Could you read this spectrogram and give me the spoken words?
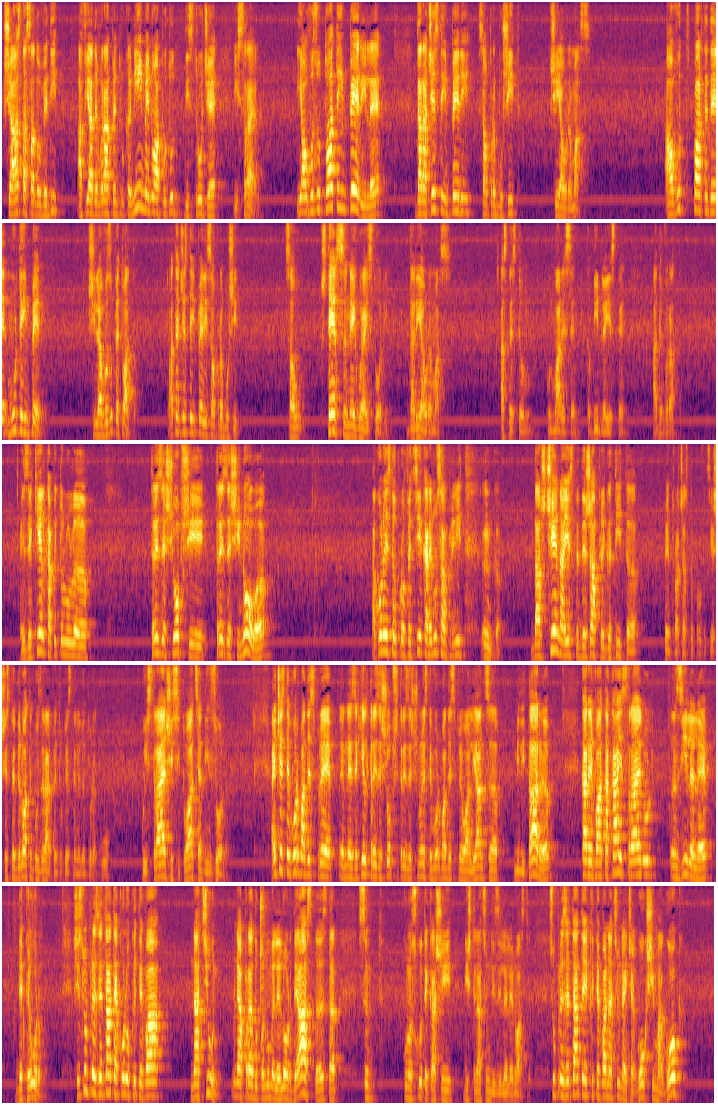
Și asta s-a dovedit a fi adevărat pentru că nimeni nu a putut distruge Israel. Ei au văzut toate imperiile, dar aceste imperii s-au prăbușit și ei au rămas. Au avut parte de multe imperii și le-au văzut pe toate. Toate aceste imperii s-au prăbușit. S-au șters în negura istoriei, dar ei au rămas. Asta este un, un mare semn, că Biblia este adevărată. Ezechiel, capitolul 38 uh, și 39, acolo este o profeție care nu s-a împlinit încă. Dar scena este deja pregătită pentru această profeție și este de luat în considerare pentru că este în legătură cu, cu Israel și situația din zonă. Aici este vorba despre, în Ezechiel 38 și 39, este vorba despre o alianță militară care va ataca Israelul în zilele de pe urmă. Și sunt prezentate acolo câteva națiuni, nu neapărat după numele lor de astăzi, dar sunt cunoscute ca și niște națiuni din zilele noastre. Sunt prezentate câteva națiuni aici, Gog și Magog,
